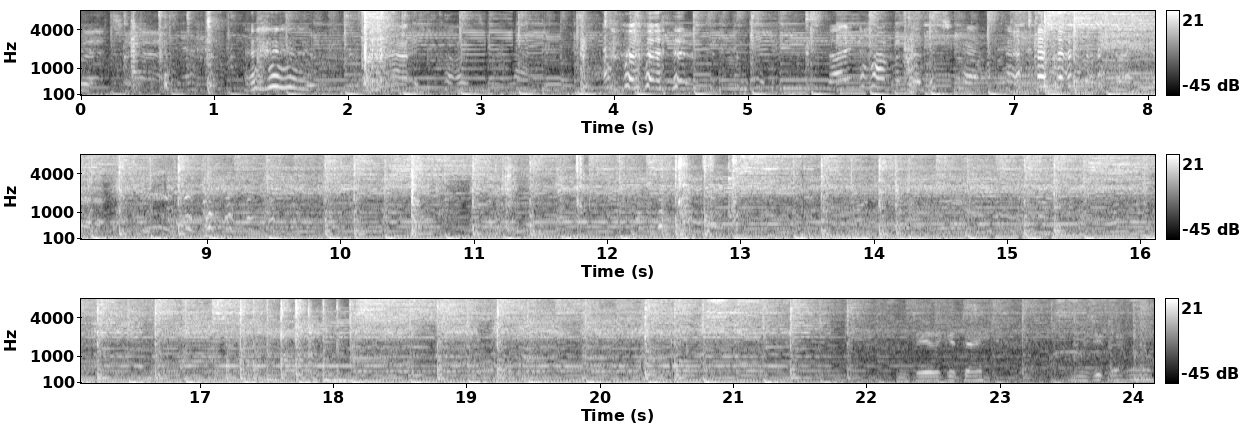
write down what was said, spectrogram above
like now it's time to relax. Don't have another chair. You had a good day? Music went well?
